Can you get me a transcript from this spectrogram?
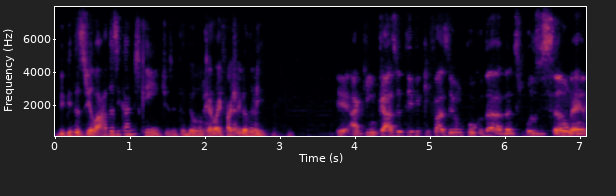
bebidas geladas e carnes quentes, entendeu? Não quero Wi-Fi chegando ali. É, aqui em casa eu tive que fazer um pouco da, da, disposição, né?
